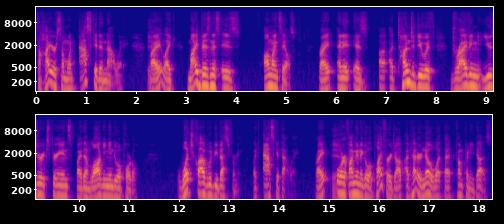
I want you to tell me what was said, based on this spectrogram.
to hire someone, ask it in that way, Yeah. right? Like my business is online sales, right? And it is a, a ton to do with driving user experience by them logging into a portal. Which cloud would be best for me? Like ask it that way, right? Yeah. Or if I'm going to go apply for a job, I better know what that company does,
